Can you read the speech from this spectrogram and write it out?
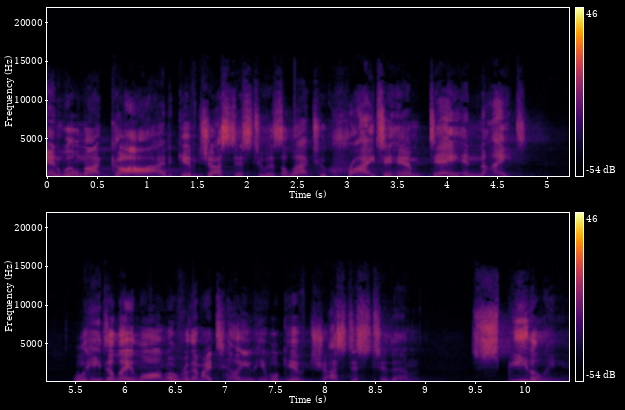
And will not God give justice to his elect, who cry to him day and night? Will he delay long over them? I tell you, he will give justice to them speedily.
